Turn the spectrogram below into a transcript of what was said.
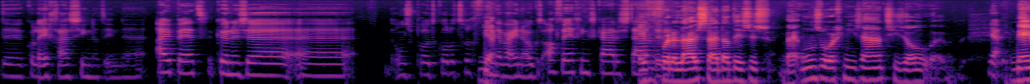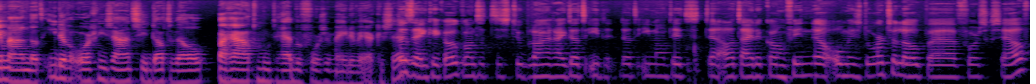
de collega's zien dat in de iPad, kunnen ze eh, onze protocollen terugvinden Ja. waarin ook het afwegingskader staat. Even voor de luisteraar, dat is dus bij onze organisatie zo. Eh, Ja. Ik neem aan dat iedere organisatie dat wel paraat moet hebben voor zijn medewerkers. Hè? Dat denk ik ook, want het is natuurlijk belangrijk dat, ieder- dat iemand dit ten alle tijde kan vinden om eens door te lopen voor zichzelf.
